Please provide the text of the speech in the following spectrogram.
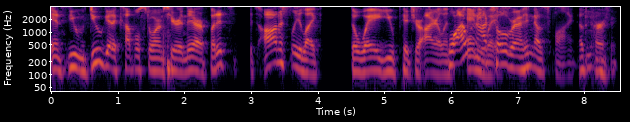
and you do get a couple storms here and there, but it's it's honestly like the way you picture Ireland. well, I went anyways. in October. And I think that was fine. That was mm-hmm. perfect.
